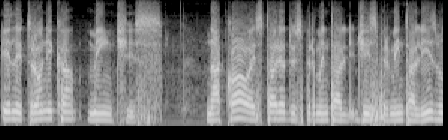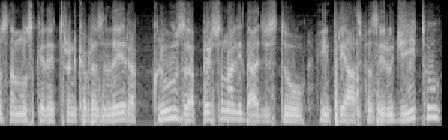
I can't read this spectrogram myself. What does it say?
Eletrônica Mentes, na qual a história experimental, de experimentalismos na música eletrônica brasileira cruza personalidades do, entre aspas, erudito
